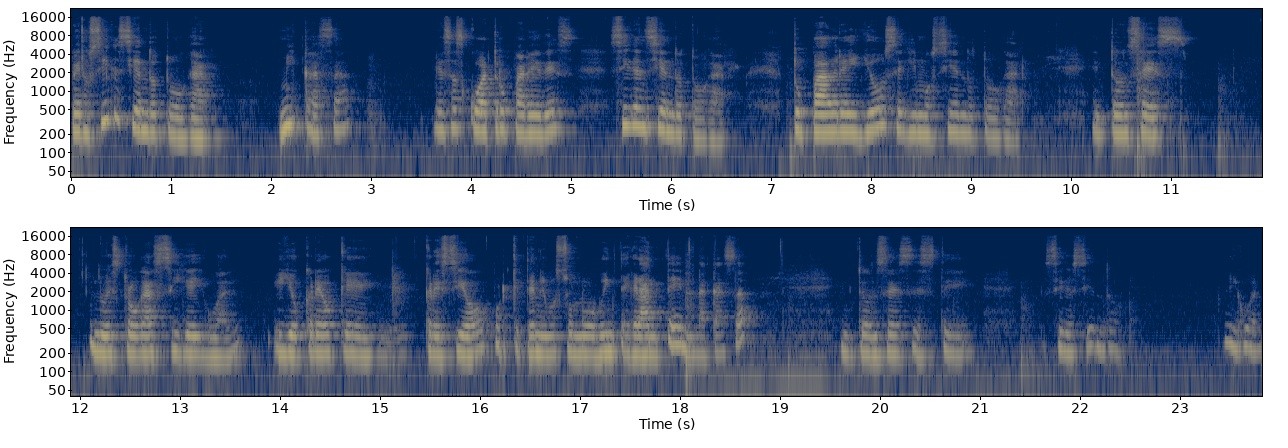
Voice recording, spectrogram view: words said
pero sigue siendo tu hogar. Mi casa, esas cuatro paredes, siguen siendo tu hogar tu padre y yo seguimos siendo tu hogar. Entonces, nuestro hogar sigue igual, y yo creo que creció porque tenemos un nuevo integrante en la casa. Entonces, este, sigue siendo igual.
